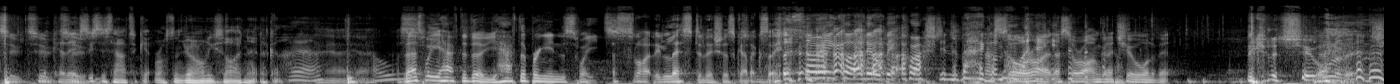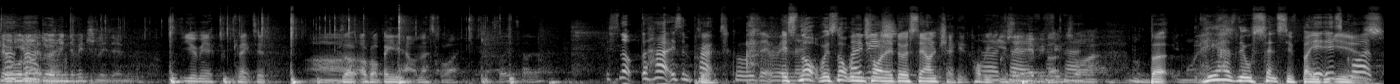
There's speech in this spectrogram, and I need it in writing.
Two, two, Look at two. this. This is how to get Ross and John on your side, isn't it? Look at that. Yeah. Yeah, yeah. Oh, That's what you have to do. You have to bring in the sweets. A slightly less delicious galaxy. sorry, it got a little bit crushed in the bag That's on the all way. right. That's all right. I'm going to chew all of it. You're gonna chew all of it. you not do them individually then? You and me are connected. Ah. 'Cause I've got a beanie hat on, that's why. It's not the hat isn't practical, is it? Really? It's not. It's not when you're trying you to do a sound check. It's probably. Oh, okay. Is it everything's okay. like? But he has little sensitive sh- baby It is ears. quite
